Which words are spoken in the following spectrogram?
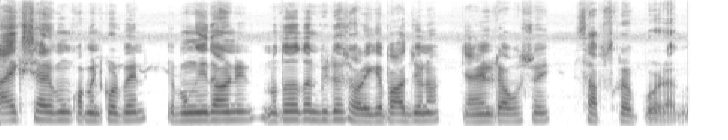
লাইক শেয়ার এবং কমেন্ট করবেন। এবং এই ধরনের নতুন নতুন ভিডিও সবাইকে পাওয়ার জন্য চ্যানেলটা অবশ্যই সাবস্ক্রাইব করে রাখবেন।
